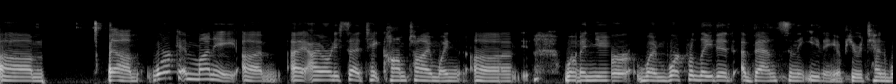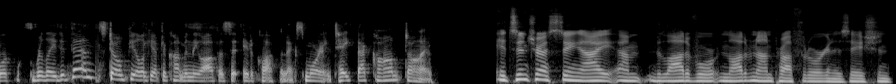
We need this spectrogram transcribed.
Um, um, work and money. Um, I, I, already said take comp time when uh, when you're when work related events in the evening. If you attend work related events, don't feel like you have to come in the office at eight o'clock the next morning. Take that comp time. It's interesting. I um, a lot of or, a lot of nonprofit organizations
